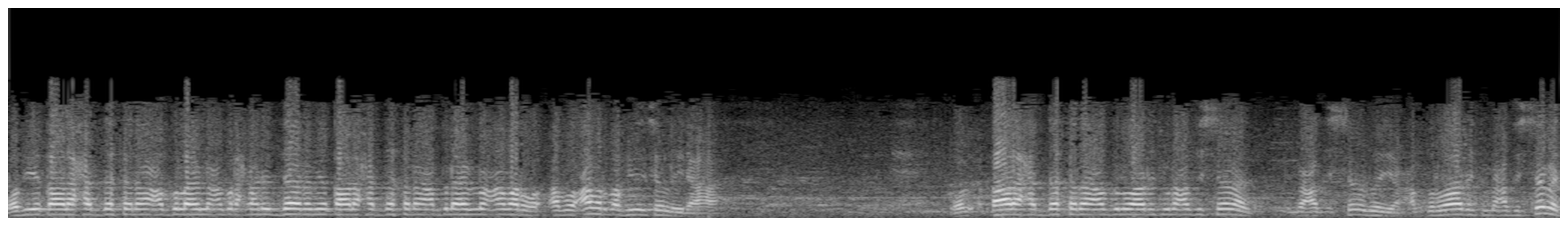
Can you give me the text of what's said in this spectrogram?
وبي قال حدثنا عبد الله بن عبد الرحمن الدارمي قال حدثنا عبد الله بن عمر أبو عمر بفي سن إلها قال حدثنا عبد الوارث بن عبد السمد بن عبد السمد ويا عبد الوارث بن عبد السمد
